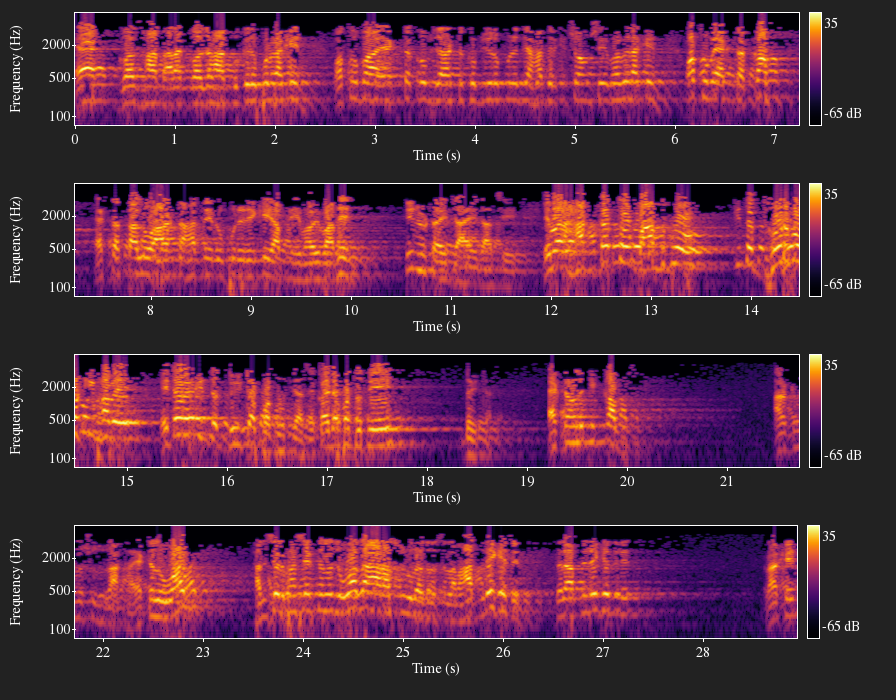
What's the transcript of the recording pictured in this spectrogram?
এক গজ হাত আর এক গজ হাত বুকের উপরে রাখেন, অথবা একটা কবজি আর একটা কবজির উপরে যে হাতের কিছু অংশ এভাবে রাখেন, অথবা একটা কাপ একটা তালু আর একটা হাতের উপরে রেখে আপনি এভাবে বাঁধেন। তিনটাই জায়েজ আছে। এবার হাতটা তো বাঁধবো, কিন্তু ধরবো কীভাবে? এটারও কিন্তু দুইটা পদ্ধতি আছে। কয়টা পদ্ধতি? দুইটা। একটা হলো কি কবজ আর একটা হলো শুধু রাখা। একটা হলো ওয়াজ, হাদিসের ভাষায় একটা হলো যে আর সাল্লাল্লাহু হাত রেখেছেন। তাহলে আপনি রেখে দিলেন। রাখেন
